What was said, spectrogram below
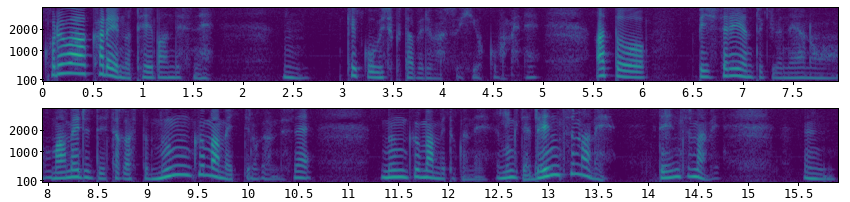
これはカレーの定番ですね。うん。結構美味しく食べれますひよこ豆ね。あとベジタリアンの時はねあの豆類で探すとムング豆っていうのがあるんですね。ムング豆とかねムングじゃレンズ豆。レンズ豆。うん、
